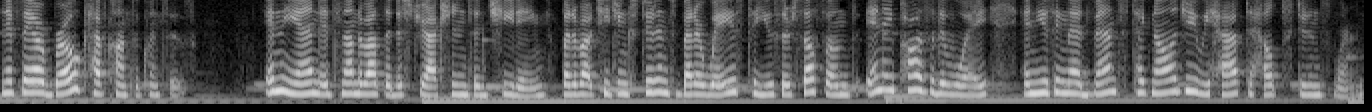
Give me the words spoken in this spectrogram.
and if they are broke, have consequences. In the end, it's not about the distractions and cheating, but about teaching students better ways to use their cell phones in a positive way and using the advanced technology we have to help students learn.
